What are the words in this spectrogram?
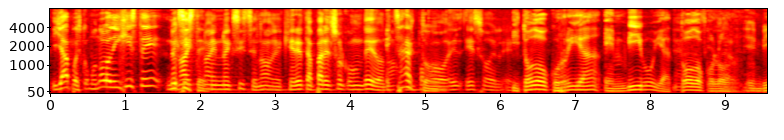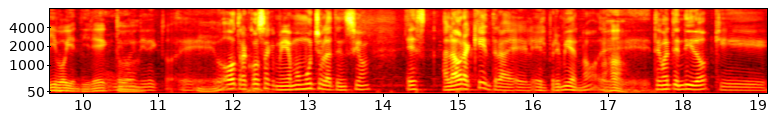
y ya, pues como no lo dijiste, no existe. No, hay- no existe, ¿no? Querer tapar el sol con un dedo, ¿no? Exacto. Un poco es- eso el, el- Y todo ocurría en vivo y a todo color. En vivo y en en directo. vivo, en directo. Eh, Otra cosa que me llamó mucho la atención es a la hora que entra el, el premier, ¿no? Eh, tengo entendido que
